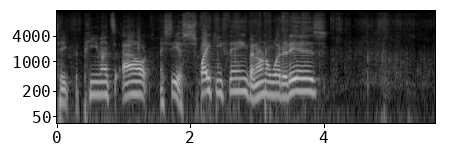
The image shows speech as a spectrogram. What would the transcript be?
take the peanuts out. I see a spiky thing, but I don't know what it is.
